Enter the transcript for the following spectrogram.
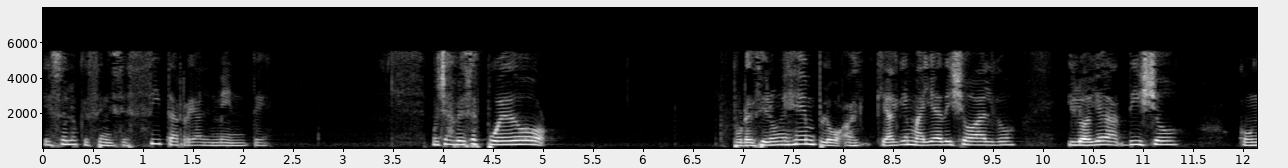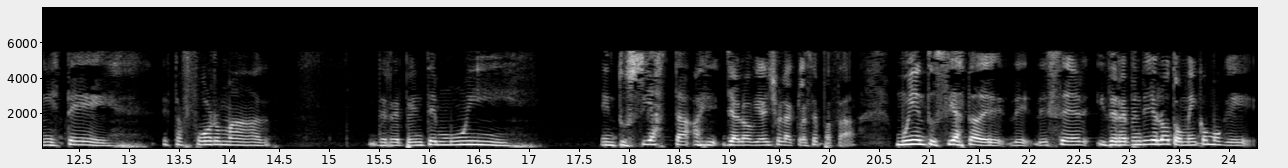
Eso es lo que se necesita realmente. Muchas veces puedo, por decir un ejemplo, que alguien me haya dicho algo y lo haya dicho con este esta forma de repente muy entusiasta, ya lo había dicho la clase pasada, muy entusiasta de, de, ser y de repente yo lo tomé como que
